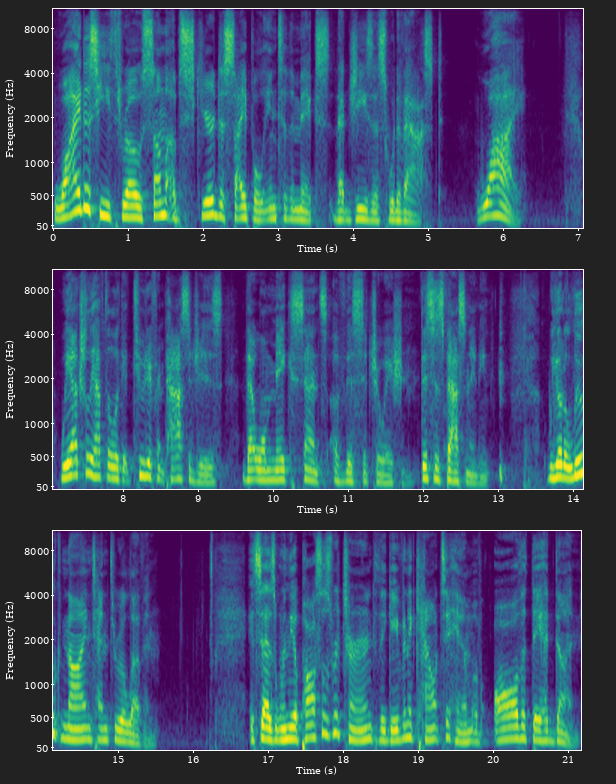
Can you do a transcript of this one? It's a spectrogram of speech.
why does he throw some obscure disciple into the mix that Jesus would have asked? Why? We actually have to look at two different passages that will make sense of this situation. This is fascinating. We go to Luke 9 10 through 11. It says, When the apostles returned, they gave an account to him of all that they had done.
